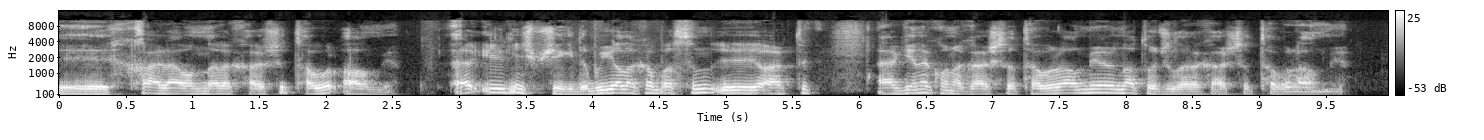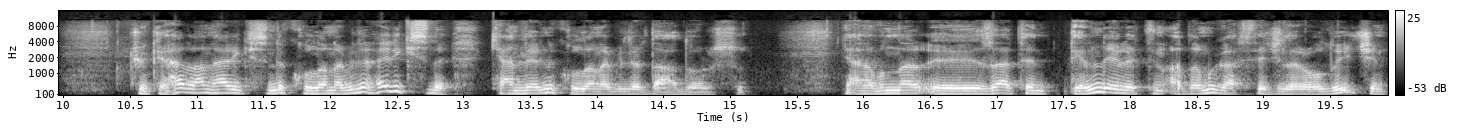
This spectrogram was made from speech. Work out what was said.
e, hala onlara karşı tavır almıyor. Er, ilginç bir şekilde bu yalaka basın e, artık Ergenekon'a karşı da tavır almıyor, NATO'culara karşı da tavır almıyor. Çünkü her an her ikisini de kullanabilir. Her ikisi de kendilerini kullanabilir daha doğrusu. Yani bunlar e, zaten derin devletin adamı gazeteciler olduğu için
